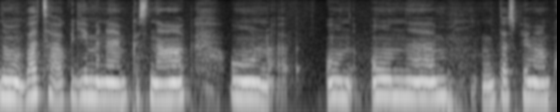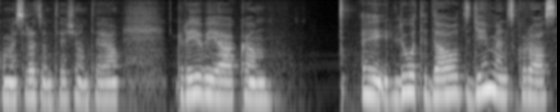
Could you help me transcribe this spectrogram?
no vecāku ģimenēm, kas nāk. Un, un, un um, tas, piemēram, ko mēs redzam tiešām tajā Krievijā, kam Ir ļoti daudz ģimenes, kurās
